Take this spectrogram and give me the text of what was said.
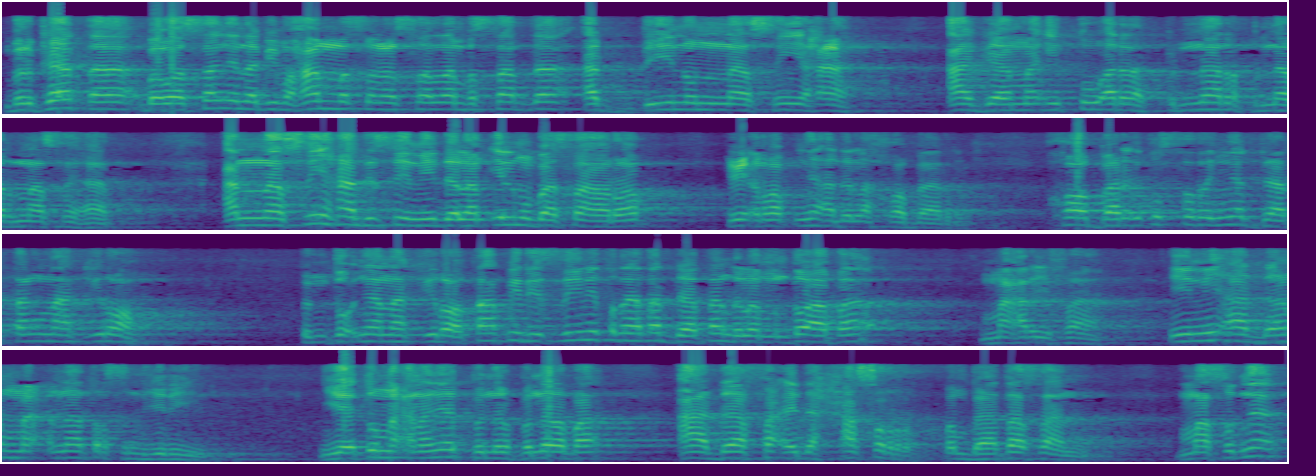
berkata bahwasanya Nabi Muhammad SAW bersabda ad-dinun nasihah. Agama itu adalah benar-benar nasihat. An-nasihah di sini dalam ilmu bahasa Arab, i'rabnya adalah khabar. Khabar itu seringnya datang nakirah. Bentuknya nakirah, tapi di sini ternyata datang dalam bentuk apa? Ma'rifah. Ini ada makna tersendiri. Yaitu maknanya benar-benar apa? Ada faedah hasr, pembatasan. Maksudnya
